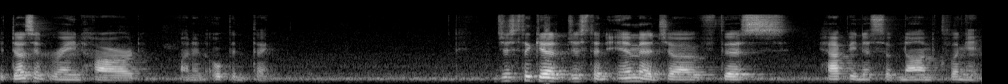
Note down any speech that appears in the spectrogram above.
it doesn't rain hard on an open thing. Just to get just an image of this happiness of non clinging.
